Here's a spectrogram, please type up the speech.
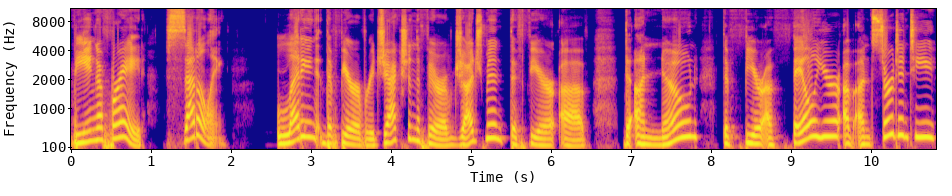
being afraid, settling, letting the fear of rejection, the fear of judgment, the fear of the unknown, the fear of failure, of uncertainty,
